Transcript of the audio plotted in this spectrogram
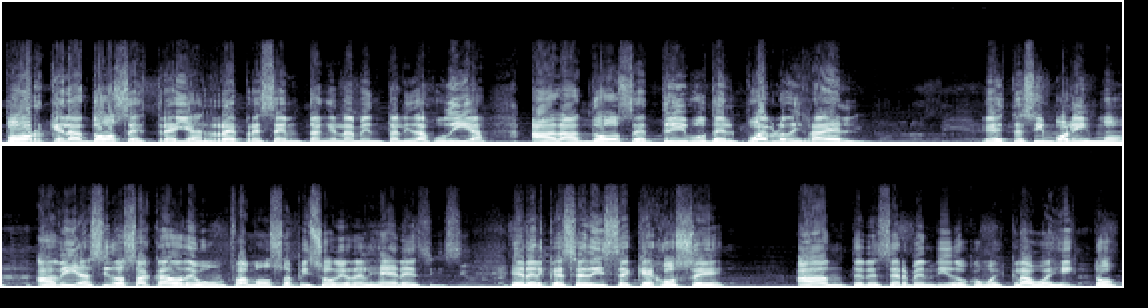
Porque las dos estrellas representan en la mentalidad judía a las doce tribus del pueblo de Israel. Este simbolismo había sido sacado de un famoso episodio del Génesis, en el que se dice que José, antes de ser vendido como esclavo a Egipto,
